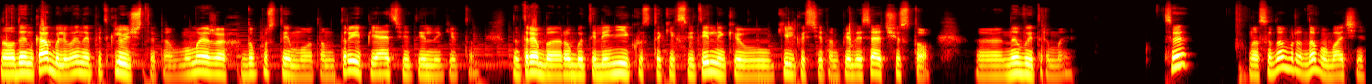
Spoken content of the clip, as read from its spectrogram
на один кабель ви не підключите. Там, у межах допустимого там, 3-5 світильників. Там. Не треба робити лінійку з таких світильників у кількості там, 50 чи 100. Е, не витримає. Все. На все добре, до побачення.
